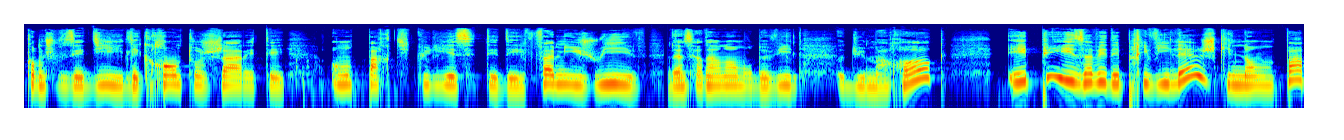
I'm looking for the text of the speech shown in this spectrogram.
Comme je vous ai dit, les grands Tojars étaient en particulier, c'était des familles juives d'un certain nombre de villes du Maroc. Et puis, ils avaient des privilèges qu'ils n'ont pas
